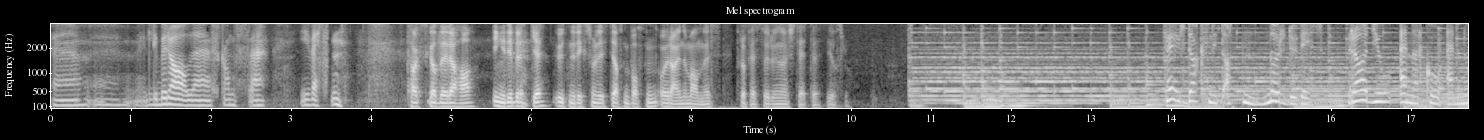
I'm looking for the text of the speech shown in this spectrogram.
eh, liberale skanse i Vesten. Takk skal dere ha. Ingrid Brekke, utenriksjournalist i Aftenposten, og Raino Malnes, professor ved Universitetet i Oslo. Hør Dagsnytt 18 når du vil. Radio NRK Radio.nrk.no.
